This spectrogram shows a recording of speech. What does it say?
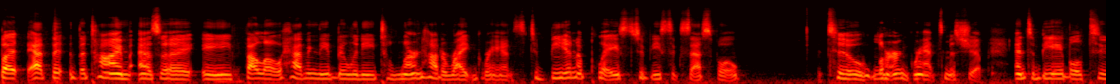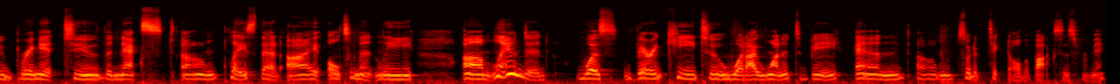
But at the, the time, as a, a fellow, having the ability to learn how to write grants, to be in a place to be successful, to learn grantsmanship and to be able to bring it to the next um, place that I ultimately um, landed was very key to what I wanted to be and um, sort of ticked all the boxes for me.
